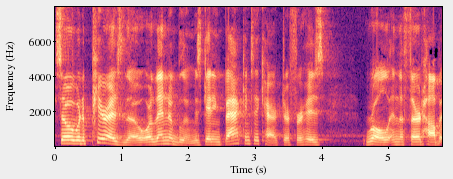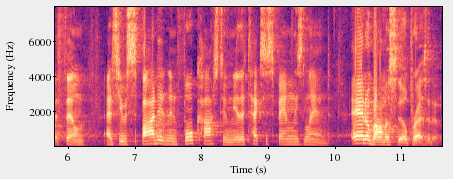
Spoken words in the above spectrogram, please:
So it would appear as though Orlando Bloom is getting back into the character for his role in the third Hobbit film, as he was spotted in full costume near the Texas family's land. And Obama's still president.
